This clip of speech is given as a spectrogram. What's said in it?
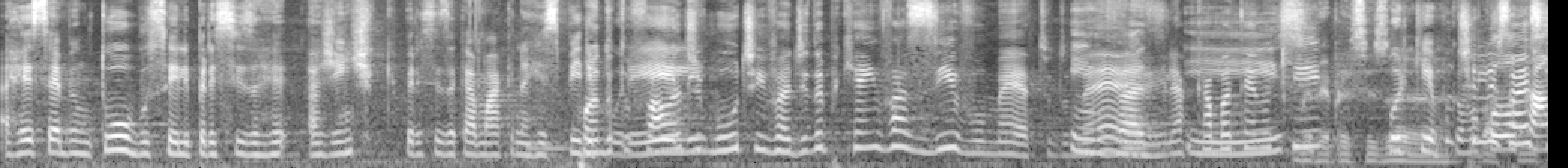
recebe um tubo, se ele precisa, re- a gente que precisa que a máquina respire Quando por tu ele. fala de multi-invadida, é porque é invasivo o método, né? Invas- Ele acaba tendo Isso. O que. bebê precisa Por quê? Porque eu vou Utilizar colocar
